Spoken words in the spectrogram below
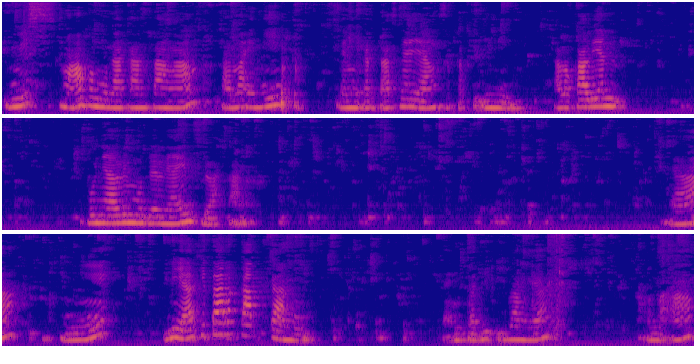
Miss maaf menggunakan tangan karena ini lem kertasnya yang seperti ini. Kalau kalian punya lem model lain silahkan. Ya ini. Ini ya kita rekatkan nih tadi hilang ya. Maaf.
